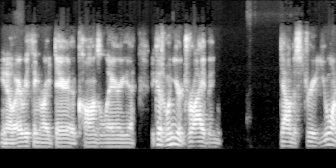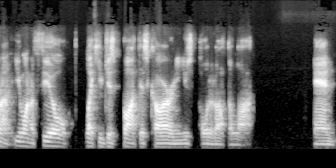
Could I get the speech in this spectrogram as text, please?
you know everything right there the console area. Because when you're driving down the street you want to you want to feel like you just bought this car and you just pulled it off the lot. And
